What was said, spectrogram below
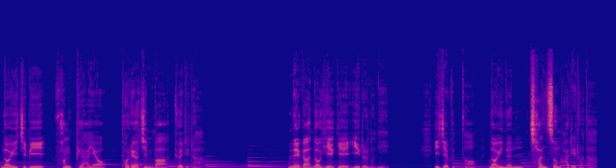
너희 집이 황폐하여 버려진 바 되리라. 내가 너희에게 이르노니 이제부터 너희는 찬송하리로다.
